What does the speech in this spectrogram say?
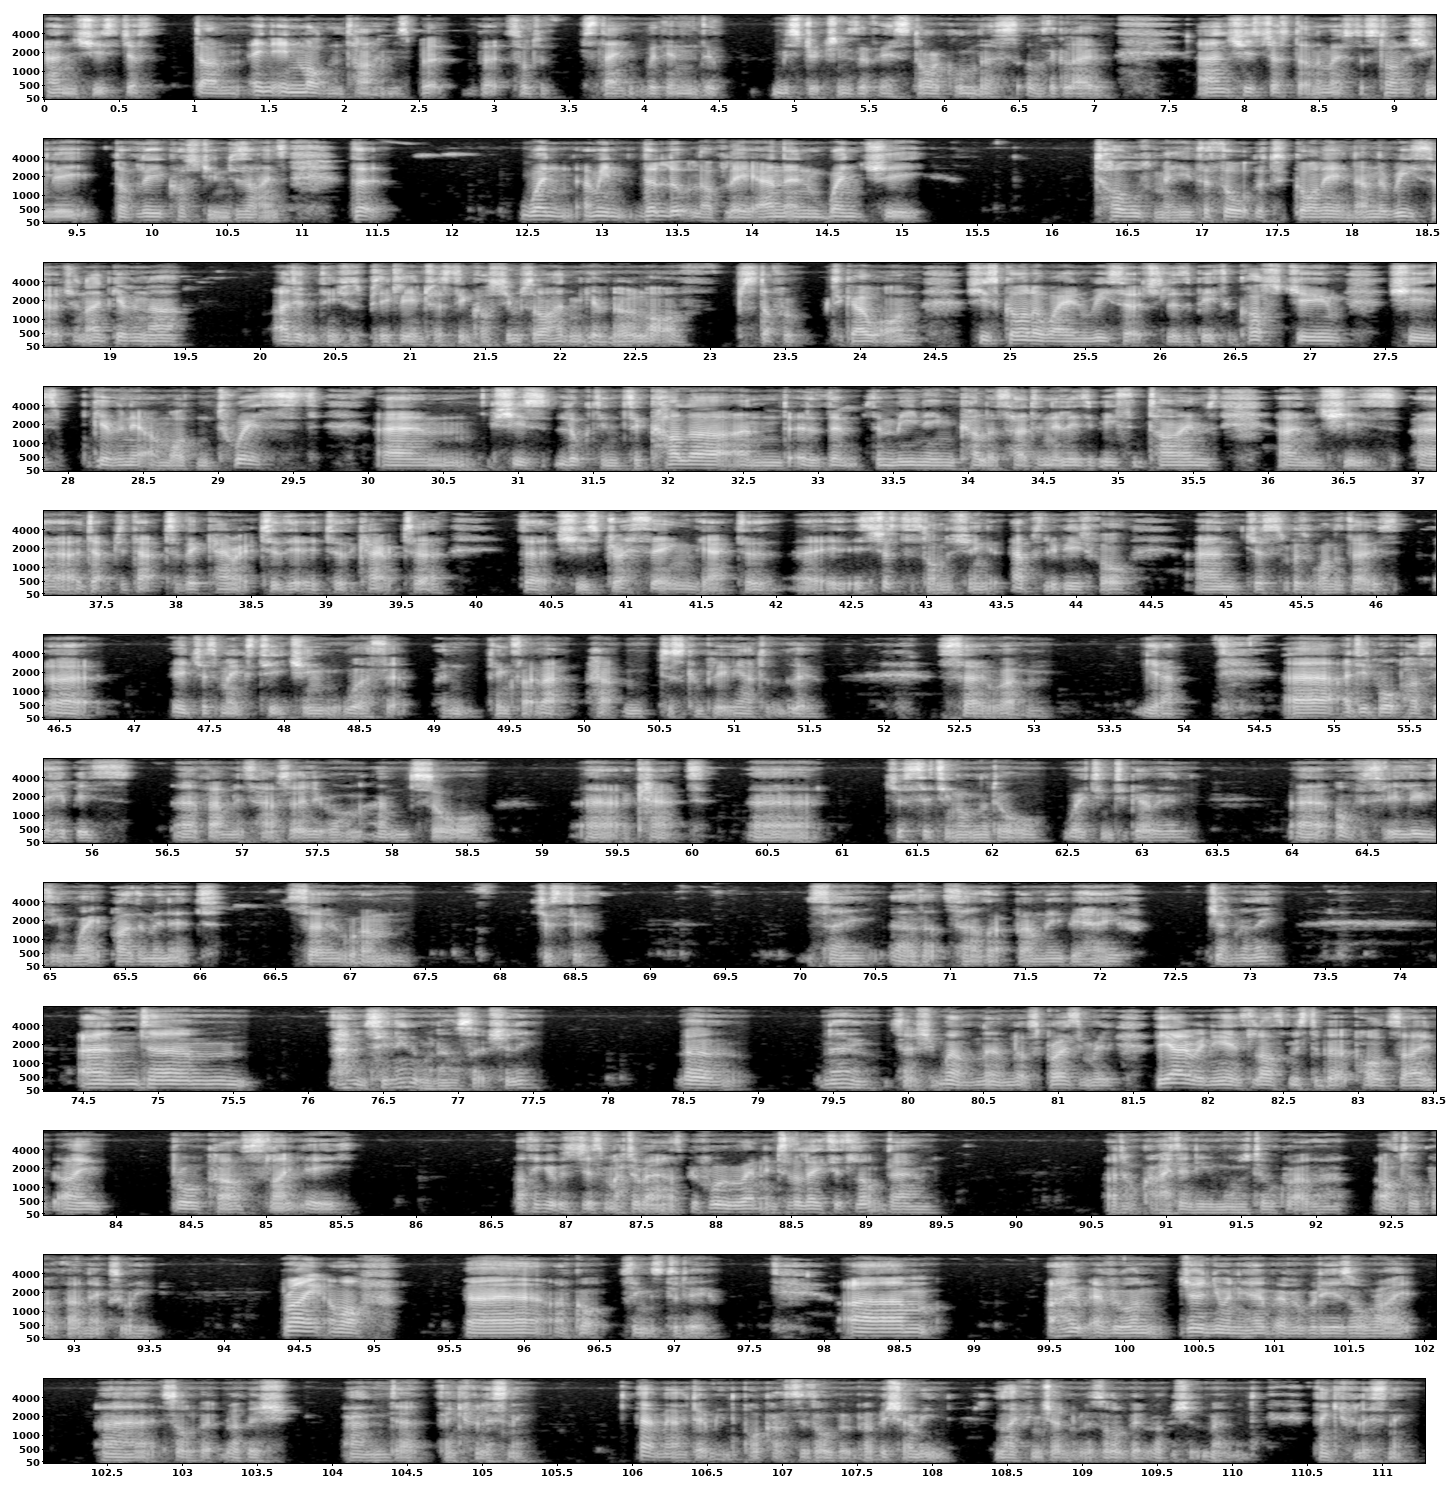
and she's just done in, in modern times, but but sort of staying within the restrictions of the historicalness of the Globe. And she's just done the most astonishingly lovely costume designs that when I mean that look lovely, and then when she told me the thought that had gone in and the research, and I'd given her, I didn't think she was particularly interested in costumes, so I hadn't given her a lot of stuff to go on. She's gone away and researched Elizabethan costume. She's given it a modern twist. Um, she's looked into colour and uh, the, the meaning colours had in Elizabethan times, and she's uh, adapted that to the character the, to the character that she's dressing. The actor, uh, it's just astonishing, absolutely beautiful and just was one of those. Uh, it just makes teaching worth it when things like that happen just completely out of the blue. So um, yeah, uh, I did walk past the hippies uh, family's house earlier on and saw uh, a cat uh, just sitting on the door waiting to go in, uh, obviously losing weight by the minute. So um, just to say that's how that family behave generally. And um, I haven't seen anyone else actually. Uh, no, it's actually well, no, not surprising really. The irony is, last Mr. Burt Pods, I I broadcast slightly. I think it was just a matter of hours before we went into the latest lockdown. I don't I don't even want to talk about that. I'll talk about that next week. Right, I'm off. Uh, I've got things to do. Um, I hope everyone, genuinely hope everybody is all right. Uh, it's all a bit rubbish. And uh, thank you for listening. Mean, I don't mean the podcast is all a bit rubbish. I mean life in general is all a bit rubbish at the moment. Thank you for listening.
